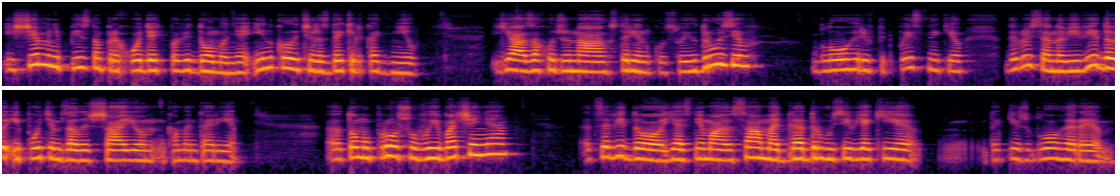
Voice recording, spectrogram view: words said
І ще мені пізно приходять повідомлення, інколи через декілька днів. Я заходжу на сторінку своїх друзів, блогерів, підписників, дивлюся нові відео і потім залишаю коментарі. Е, Тому прошу вибачення. Це відео я знімаю саме для друзів, які такі ж блогери,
